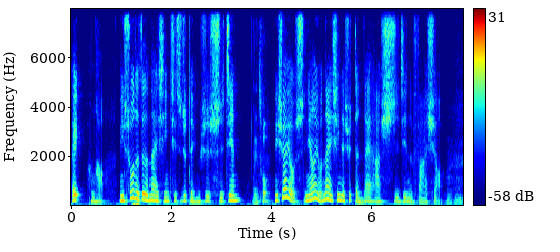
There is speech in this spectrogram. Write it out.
诶，很好，你说的这个耐心，其实就等于是时间。没错，你需要有你要有耐心的去等待它时间的发酵，嗯，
